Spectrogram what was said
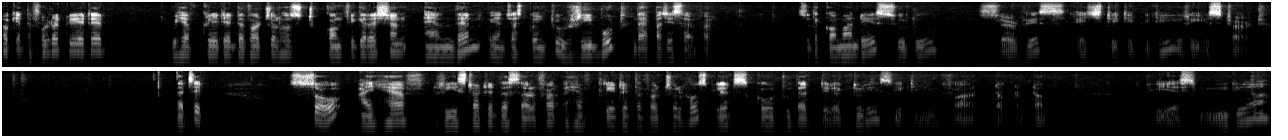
Okay, the folder created. We have created the virtual host configuration and then we are just going to reboot the Apache server. So the command is sudo service httpd restart. That's it. So I have restarted the server. I have created the virtual host. Let's go to that directory ctu for ps media.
